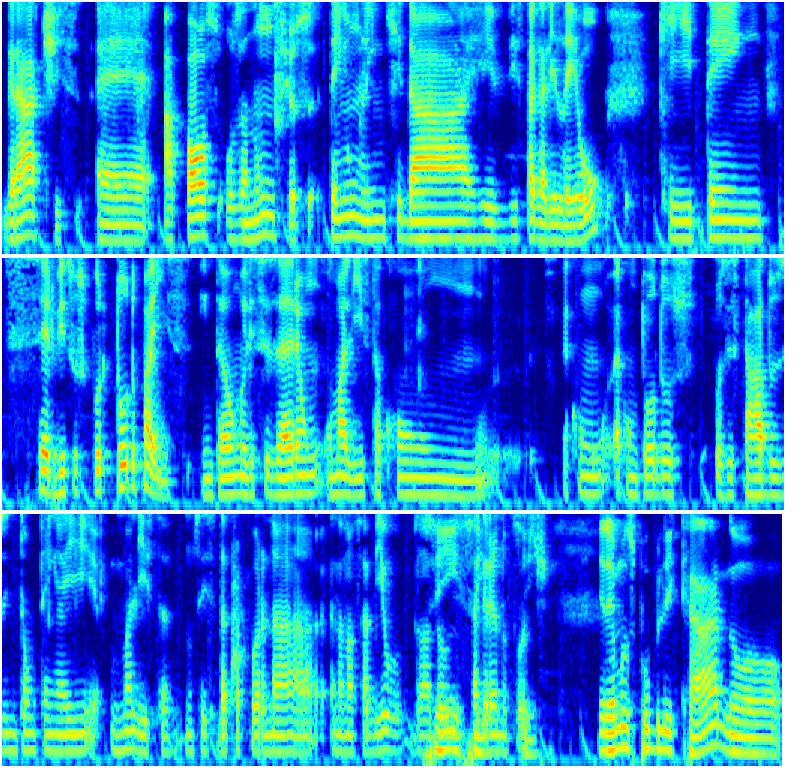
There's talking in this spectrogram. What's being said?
grátis, é, após os anúncios, tem um link da revista Galileu que tem serviços por todo o país. Então eles fizeram uma lista com é com, é com todos os estados, então tem aí uma lista. Não sei se dá pra pôr na, na nossa bio lá Sim, do sim, Instagram no sim. Iremos publicar no,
